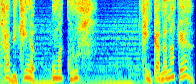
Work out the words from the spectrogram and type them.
Sabe, tinha uma cruz fincada na terra.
